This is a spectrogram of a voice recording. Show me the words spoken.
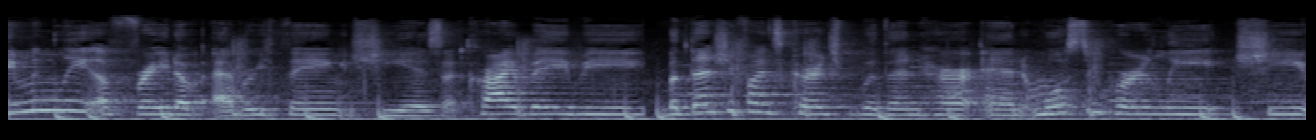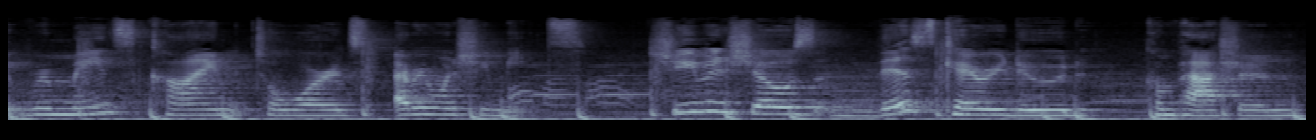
Seemingly afraid of everything, she is a crybaby, but then she finds courage within her, and most importantly, she remains kind towards everyone she meets. She even shows this scary dude compassion,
